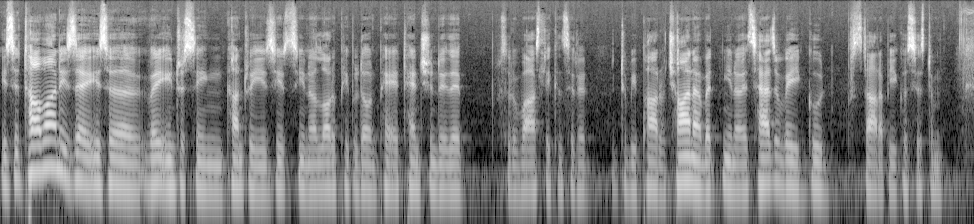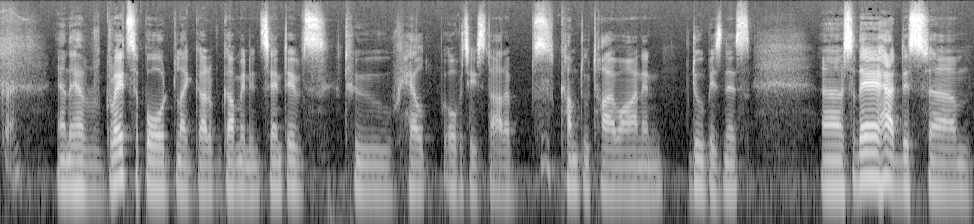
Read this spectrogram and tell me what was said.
is it Taiwan is a is a very interesting country. It's, it's you know a lot of people don't pay attention to. They sort of vastly considered to be part of China, but you know it has a very good startup ecosystem Okay. And they have great support like government incentives to help overseas startups come to Taiwan and do business. Uh, so they had this um,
